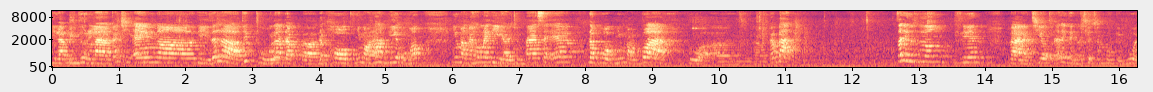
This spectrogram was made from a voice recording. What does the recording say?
thì là bình thường là các chị em ờ, thì rất là thích thú là đập ờ, đập hộp những món hàng hiệu đúng không? Nhưng mà ngày hôm nay thì ờ, chúng ta sẽ đập hộp những món quà của các bạn. Rất yêu thương Duyên. Và Triệu đã dành thành cho Triệu trong một cái buổi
